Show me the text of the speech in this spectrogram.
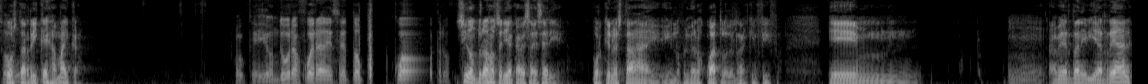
Costa Rica y Jamaica. Ok, Honduras fuera de ese top 4. Sí, Honduras no sería cabeza de serie, porque no está en los primeros cuatro del ranking FIFA. Em, a ver, Dani Villarreal,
